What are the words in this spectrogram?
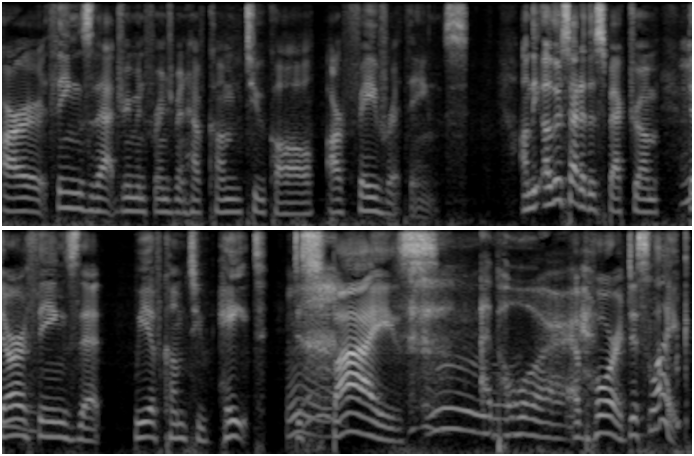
are things that Dream Infringement have come to call our favorite things. On the other side of the spectrum, there Mm. are things that we have come to hate, despise, Abhor. abhor, dislike.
